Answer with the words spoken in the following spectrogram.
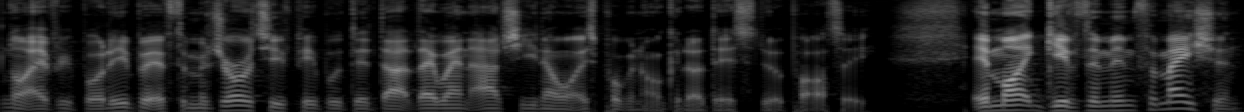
not everybody, but if the majority of people did that, they went, actually, you know what, it's probably not a good idea to do a party. It might give them information.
